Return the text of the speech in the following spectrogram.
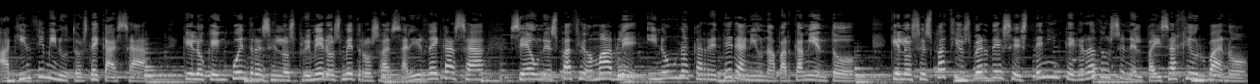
a 15 minutos de casa. Que lo que encuentres en los primeros metros al salir de casa sea un espacio amable y no una carretera ni un aparcamiento. Que los espacios verdes estén integrados en el paisaje urbano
